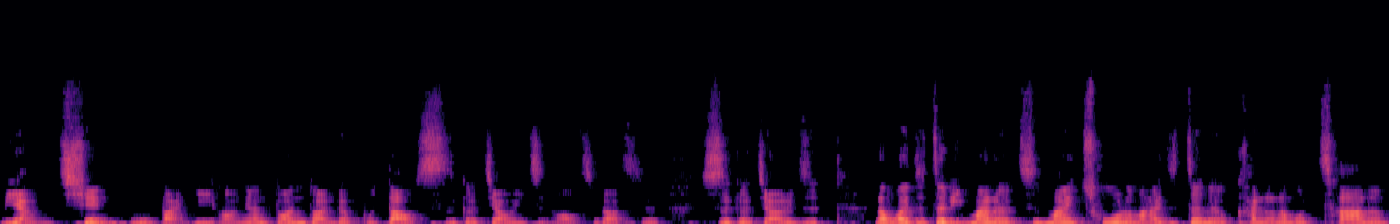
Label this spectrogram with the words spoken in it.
两千五百亿哈。你看短短的不到十个交易日哦，十到十十个交易日。那外资这里卖了是卖错了吗？还是真的看的那么差呢？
